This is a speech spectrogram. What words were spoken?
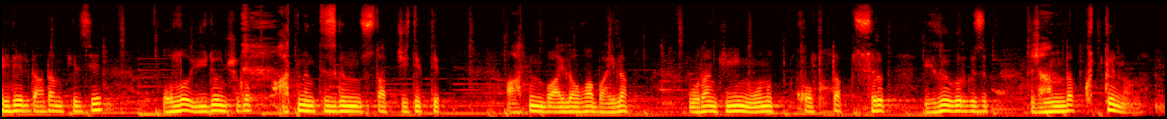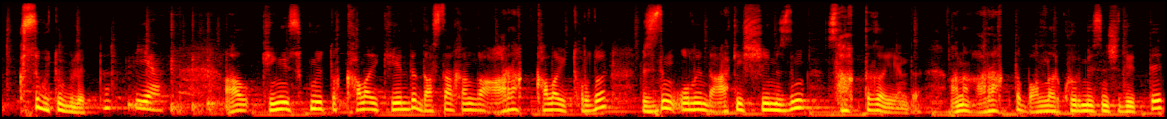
беделді адам келсе ұлы үйден шығып атының тізгінін ұстап жетектеп атын байлауға байлап одан кейін оны қолтықтап түсіріп үйге кіргізіп жанында күткен оны. Кісі күту біледі да. Иә. Ал кеңес үкіметі қалай келді? Дастарханға арақ қалай тұрды? Біздің ол енді әке шешеміздің сақтығы енді. Ана арақты балалар көрмесінші деді де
